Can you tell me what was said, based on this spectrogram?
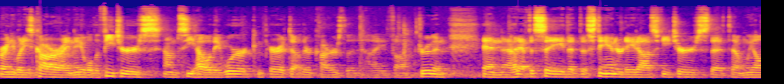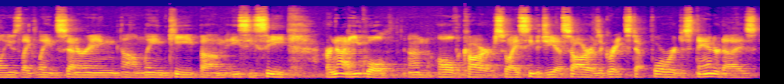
or anybody's car, I enable the features, um, see how they work, compare it to other cars that I've um, driven. And I'd have to say that the standard ADAS features that um, we all use, like lane centering, um, lane keep, um, ACC, are not equal on all the cars. So I see the GSR as a great step forward to standardize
